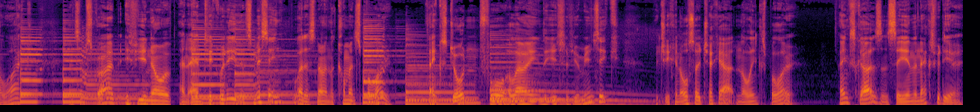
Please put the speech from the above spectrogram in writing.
A like and subscribe. If you know of an antiquity that's missing, let us know in the comments below. Thanks, Jordan, for allowing the use of your music, which you can also check out in the links below. Thanks, guys, and see you in the next video.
